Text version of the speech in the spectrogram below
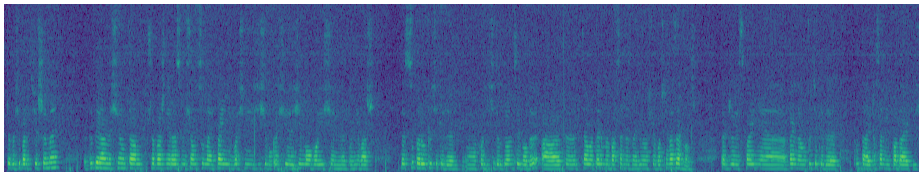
z czego się bardzo cieszymy. Wybieramy się tam przeważnie raz w miesiącu. Najfajniej właśnie jeździ się w okresie zimowo-jesiennym, ponieważ to jest super uczucie, kiedy mm, wchodzicie do gorącej wody, a te całe termy, baseny znajdują się właśnie na zewnątrz. Także jest fajnie, fajne uczucie, kiedy tutaj czasami pada jakiś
